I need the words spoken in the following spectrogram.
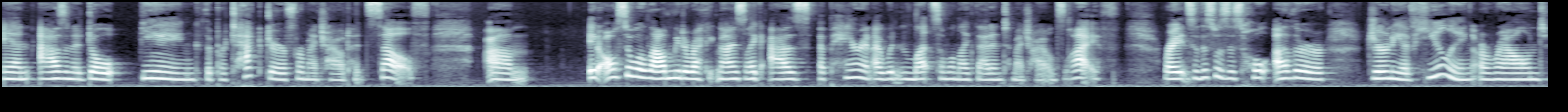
and as an adult being the protector for my childhood self. Um, it also allowed me to recognize like as a parent i wouldn't let someone like that into my child's life right so this was this whole other journey of healing around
